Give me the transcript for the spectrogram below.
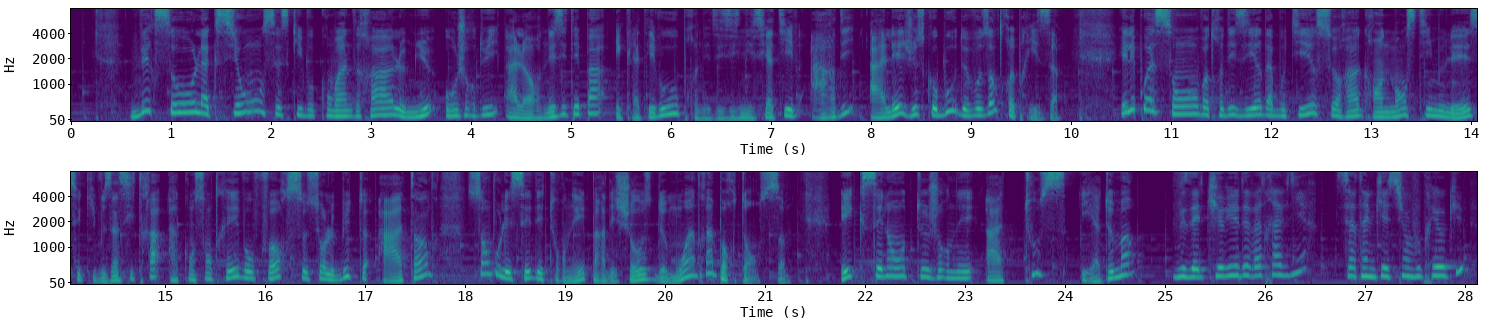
Verso, l'action, c'est ce qui vous convaincra le mieux aujourd'hui. Alors n'hésitez pas, éclatez-vous, prenez des initiatives hardies, allez jusqu'au bout de vos entreprises. Et les poissons, votre désir d'aboutir sera grandement stimulé, ce qui vous incitera à concentrer vos forces sur le but à atteindre sans vous laisser détourner par des choses de moindre importance. Excellente journée à tous et à demain. Vous êtes curieux de votre avenir? Certaines questions vous préoccupent?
